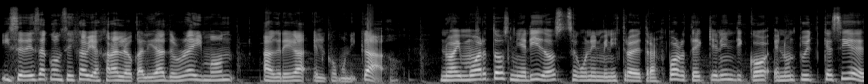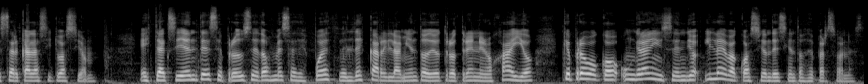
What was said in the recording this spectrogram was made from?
y se desaconseja viajar a la localidad de Raymond, agrega el comunicado. No hay muertos ni heridos, según el ministro de Transporte, quien indicó en un tuit que sigue de cerca la situación. Este accidente se produce dos meses después del descarrilamiento de otro tren en Ohio, que provocó un gran incendio y la evacuación de cientos de personas.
